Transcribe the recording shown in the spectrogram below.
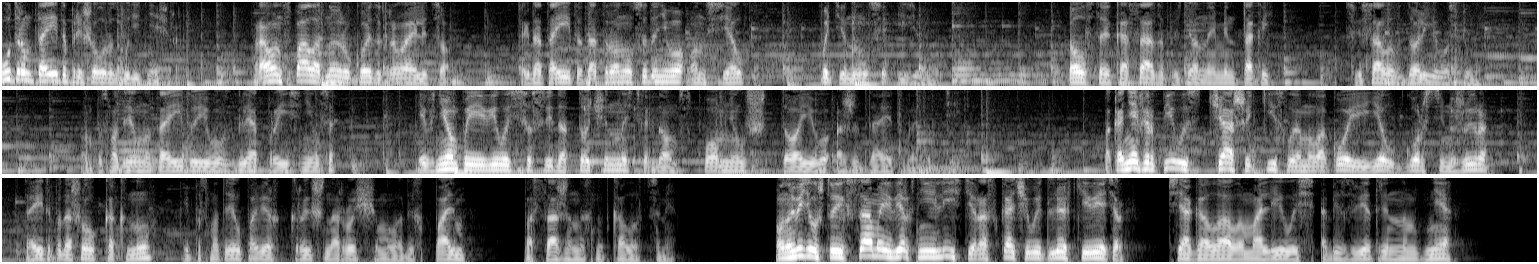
Утром Таита пришел разбудить Нефера. Фараон спал одной рукой, закрывая лицо. Когда Таита дотронулся до него, он сел, потянулся и зевнул. Толстая коса, заплетенная ментакой, свисала вдоль его спины. Он посмотрел на Таиту, и его взгляд прояснился, и в нем появилась сосредоточенность, когда он вспомнил, что его ожидает в этот день. Пока Нефер пил из чаши кислое молоко и ел горсть инжира, Таита подошел к окну и посмотрел поверх крыши на рощу молодых пальм, посаженных над колодцами. Он увидел, что их самые верхние листья раскачивает легкий ветер. Вся Галала молилась о безветренном дне,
